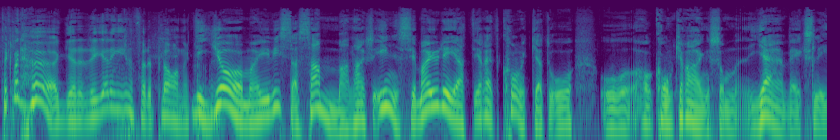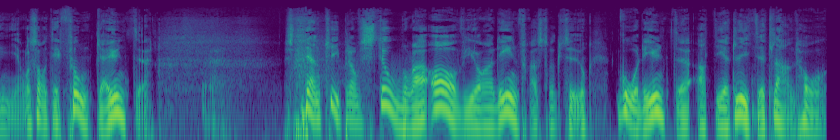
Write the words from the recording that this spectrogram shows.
Tänk om en högerregering införde Det planekonomi. gör man ju i vissa sammanhang så inser man ju det att det är rätt korkat att, att ha konkurrens om järnvägslinjer och sånt. Det funkar ju inte. Den typen av stora avgörande infrastruktur går det ju inte att i ett litet land ha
